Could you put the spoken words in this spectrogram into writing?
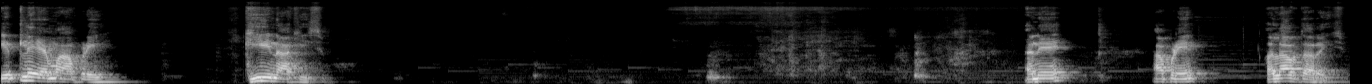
એટલે એમાં આપણે ઘી નાખીશું. અને આપણે હલાવતા રહીશું.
